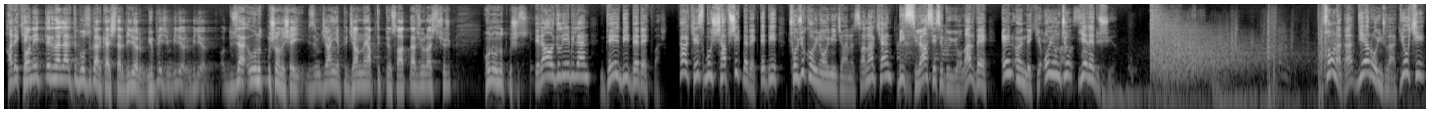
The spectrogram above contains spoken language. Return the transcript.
hareket Donate'lerin alerti bozuk arkadaşlar biliyorum. Yüpecim biliyorum biliyorum. O düzel unutmuş onu şey. Bizim can yapıyor. Canla yaptık dün saatlerce uğraştı çocuk. Onu unutmuşuz. hareketleri algılayabilen dev bir bebek var. Herkes bu şapşik bebekte bir çocuk oyunu oynayacağını sanarken bir silah sesi duyuyorlar ve en öndeki oyuncu yere düşüyor. Sonra da diğer oyuncular diyor ki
